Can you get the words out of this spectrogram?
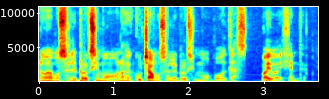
Nos vemos en el próximo, nos escuchamos en el próximo podcast. Bye bye, gente.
